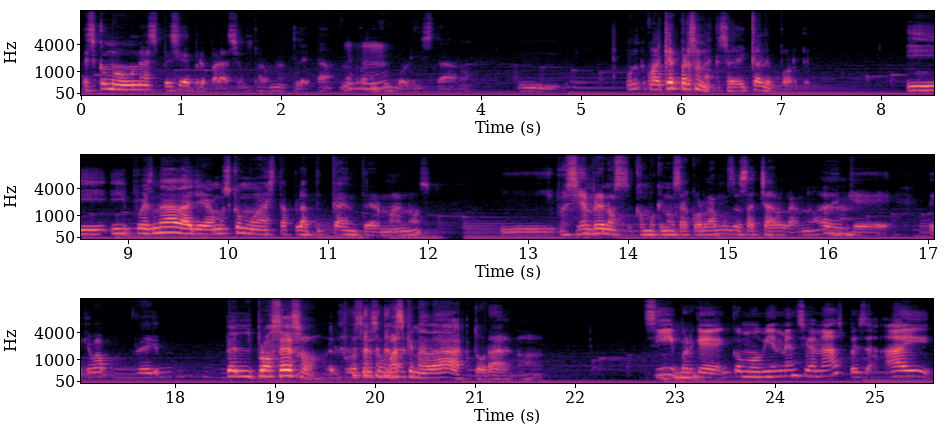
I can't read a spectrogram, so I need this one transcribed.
es como una especie de preparación para un atleta, ¿no? Para un futbolista, ¿no? Un- un- cualquier persona que se dedique al deporte. Y, y pues nada, llegamos como a esta plática entre hermanos. Y pues siempre nos, como que nos acordamos de esa charla, ¿no? De que, de que va, de- del proceso, el proceso más que nada actoral, ¿no? Sí, porque como bien mencionas, pues hay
